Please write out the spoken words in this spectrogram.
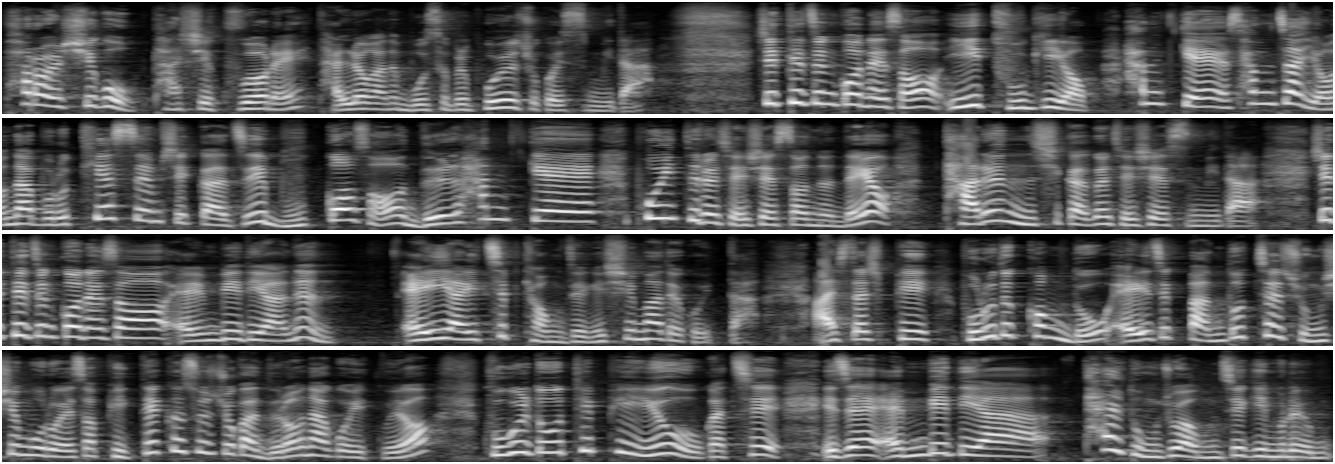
8월 쉬고 다시 9월에 달려가는 모습을 보여주고 있습니다. 시티증권에서 이 두 기업 함께 삼자 연합으로 TSMC까지 묶어서 늘 함께 포인트를 제시했었는데요. 다른 시각을 제시했습니다. 시티증권에서 엔비디아는 AI 칩 경쟁이 심화되고 있다. 아시다시피 브로드컴도 에이직 반도체 중심으로 해서 빅테크 수주가 늘어나고 있고요. 구글도 TPU 같이 이제 엔비디아 탈동조화 움직임을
